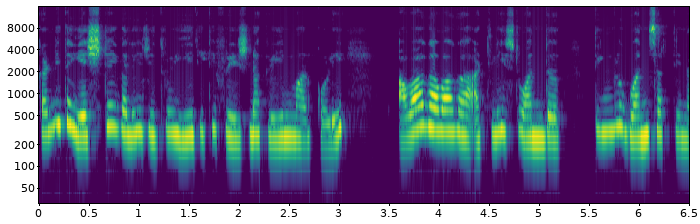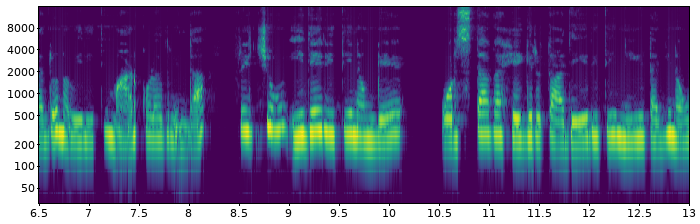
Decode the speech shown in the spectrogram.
ಖಂಡಿತ ಎಷ್ಟೇ ಗಲೀಜಿದ್ರೂ ಈ ರೀತಿ ಫ್ರಿಜ್ನ ಕ್ಲೀನ್ ಮಾಡ್ಕೊಳ್ಳಿ. ಅವಾಗವಾಗ ಅಟ್ಲೀಸ್ಟ್ ಒಂದು ತಿಂಗ್ಳಿಗೆ ಒಂದು ಸರ್ತಿನಾದರೂ ನಾವು ಈ ರೀತಿ ಮಾಡ್ಕೊಳ್ಳೋದ್ರಿಂದ ಫ್ರಿಜ್ಜು ಇದೇ ರೀತಿ ನಮಗೆ ಒರೆಸ್ದಾಗ ಹೇಗಿರುತ್ತೋ ಅದೇ ರೀತಿ ನೀಟಾಗಿ ನಾವು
